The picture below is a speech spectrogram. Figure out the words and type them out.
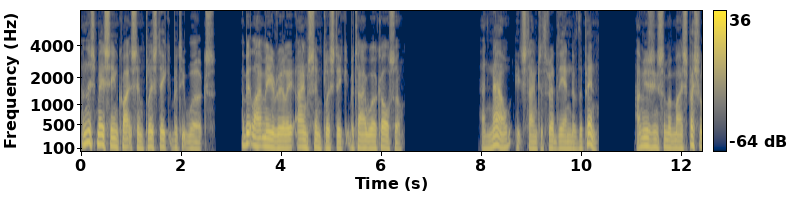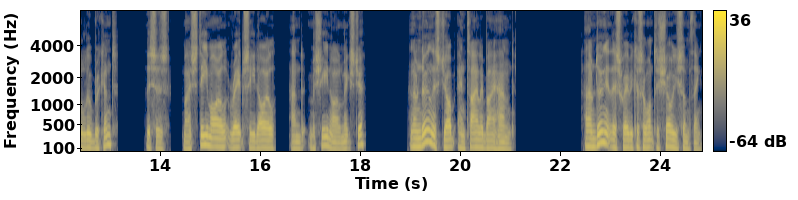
And this may seem quite simplistic, but it works. A bit like me really, I'm simplistic, but I work also. And now it's time to thread the end of the pin. I'm using some of my special lubricant. This is my steam oil, rapeseed oil and machine oil mixture, and I'm doing this job entirely by hand. And I'm doing it this way because I want to show you something,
